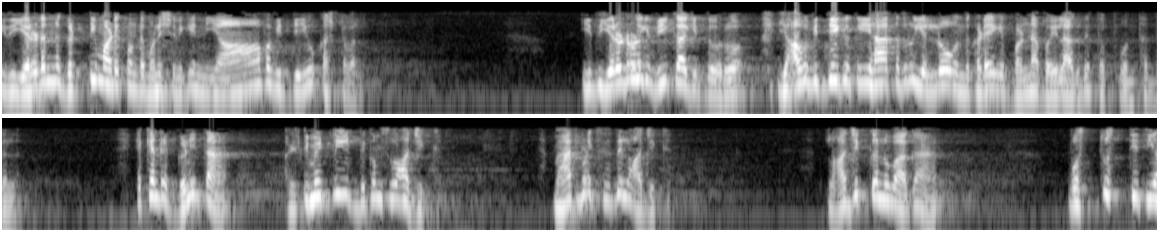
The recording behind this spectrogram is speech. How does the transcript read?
ಇದು ಎರಡನ್ನು ಗಟ್ಟಿ ಮಾಡಿಕೊಂಡ ಮನುಷ್ಯನಿಗೆ ಯಾವ ವಿದ್ಯೆಯೂ ಕಷ್ಟವಲ್ಲ. ಇದು ಎರಡರೊಳಗೆ ವೀಕ್ ಆಗಿದ್ದವರು ಯಾವ ವಿದ್ಯೆಗೆ ಕೈ ಹಾಕಿದ್ರೂ ಎಲ್ಲೋ ಒಂದು ಕಡೆಗೆ ಬಣ್ಣ ಬಯಲಾಗದೆ ತಪ್ಪುವಂಥದ್ದಲ್ಲ. ಯಾಕೆಂದರೆ ಗಣಿತ ultimately it becomes logic mathematics is the logic logic ಅನ್ನುವಾಗ ವಸ್ತುಸ್ಥಿತಿಯ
